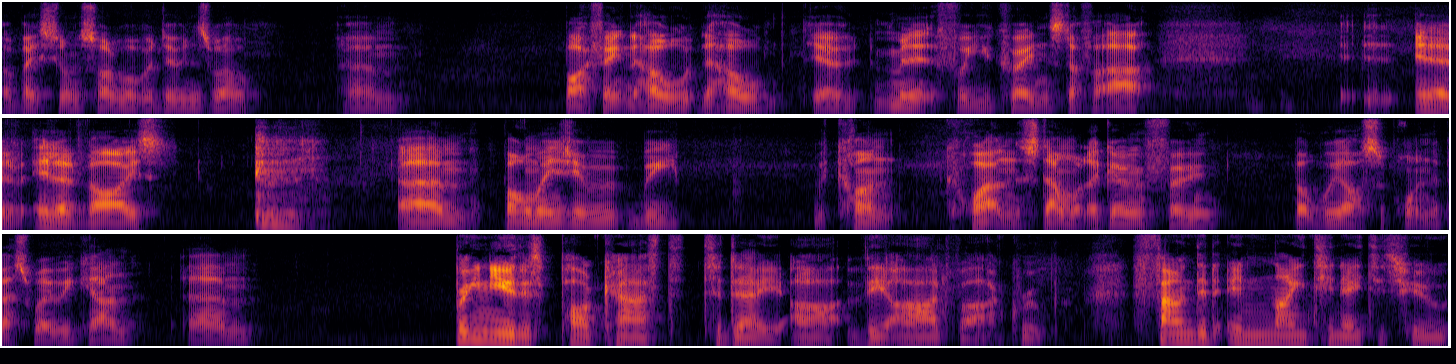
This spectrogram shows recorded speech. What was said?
are basically on side of what we're doing as well. Um, but I think the whole the whole you know minute for Ukraine and stuff like that, ill, ill advised. um, by all means, we, we we can't quite understand what they're going through, but we are supporting the best way we can. Um, Bringing you this podcast today are the Aardvark Group. Founded in 1982,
